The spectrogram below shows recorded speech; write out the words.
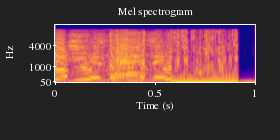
我是在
